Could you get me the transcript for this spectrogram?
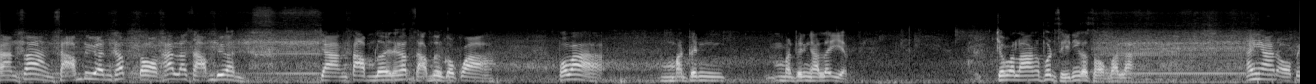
การสร้าง 3 เดือนครับ ต่อขั้นละ 3 เดือน อย่างต่ำเลยนะครับ 3 เดือนกว่าๆเพราะว่ามันเป็นมันเป็นงานละเอียดจะว่าล้างพ่นสีนี่ก็สองวันละ ให้งานออกไป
